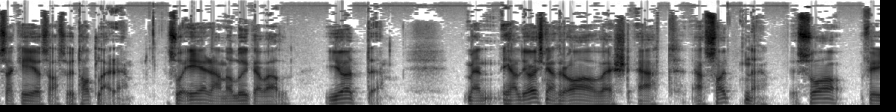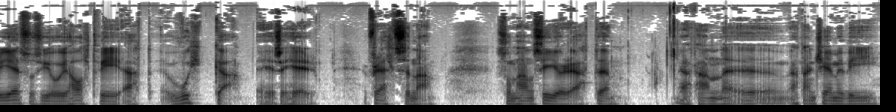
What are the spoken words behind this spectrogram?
Zacchaeus altså i tottlære, så er han allikevel jøte. Men i halde jøsning at det er avverst at, at søytene, så fyrir Jesus jo i holdt vi at vikka hese her frelsena, som han sier at, at han, at han kommer vi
